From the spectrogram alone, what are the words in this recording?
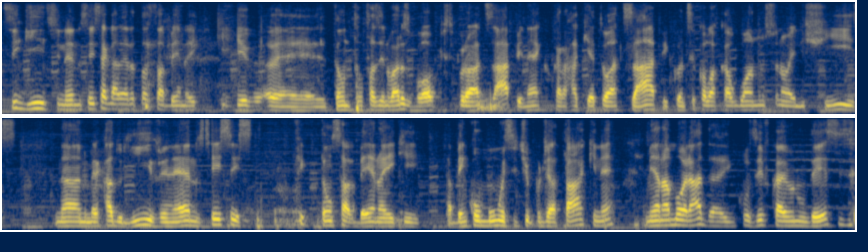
seguinte, né? Não sei se a galera tá sabendo aí que estão fazendo vários golpes pro WhatsApp, né? Que o cara hackeia teu WhatsApp, quando você coloca algum anúncio no LX, na, no Mercado Livre, né? Não sei se vocês estão sabendo aí que tá bem comum esse tipo de ataque, né? Minha namorada, inclusive, caiu num desses.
